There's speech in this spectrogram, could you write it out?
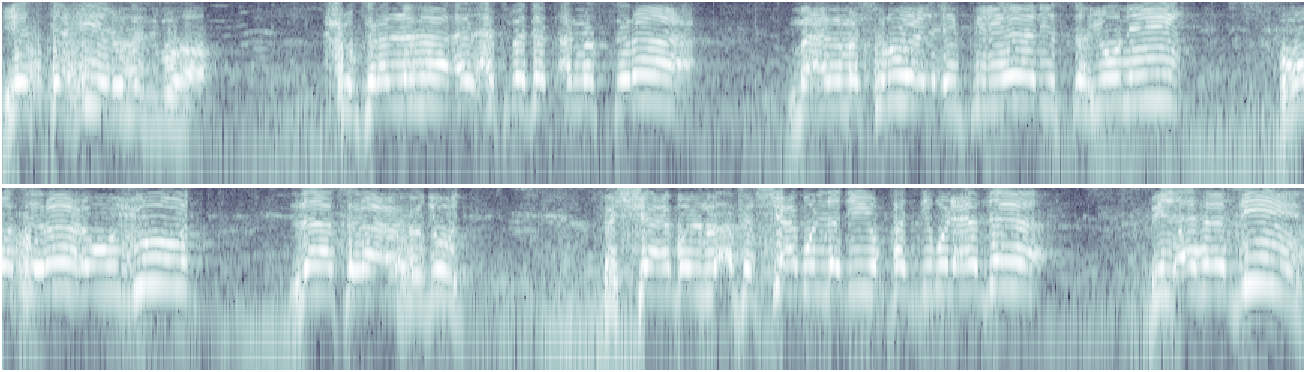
يستحيل هزمها. شكرا لها. أن أثبتت أن الصراع مع المشروع الإمبريالي الصهيوني هو صراع وجود لا صراع حدود. فالشعب, الم... فالشعب الذي يقدم العزاء بالأهازيج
